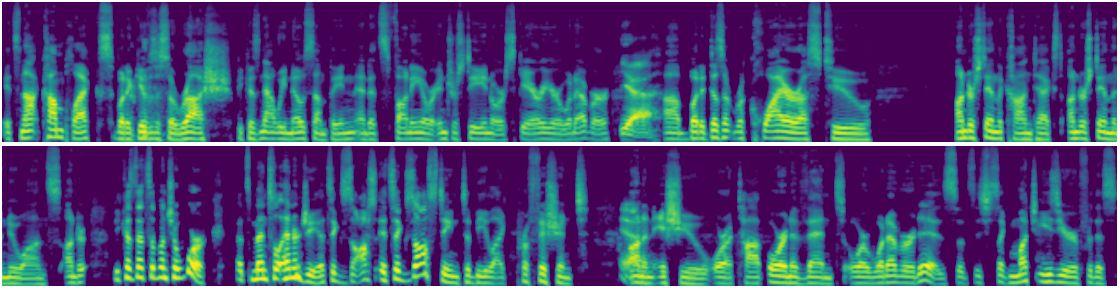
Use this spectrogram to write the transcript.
It's not complex, but it gives us a rush because now we know something and it's funny or interesting or scary or whatever. Yeah. Uh, but it doesn't require us to understand the context, understand the nuance, under because that's a bunch of work. That's mental energy. It's exhaust. It's exhausting to be like proficient Yeah. on an issue or a top or an event or whatever it is. So it's, it's just like much easier for this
